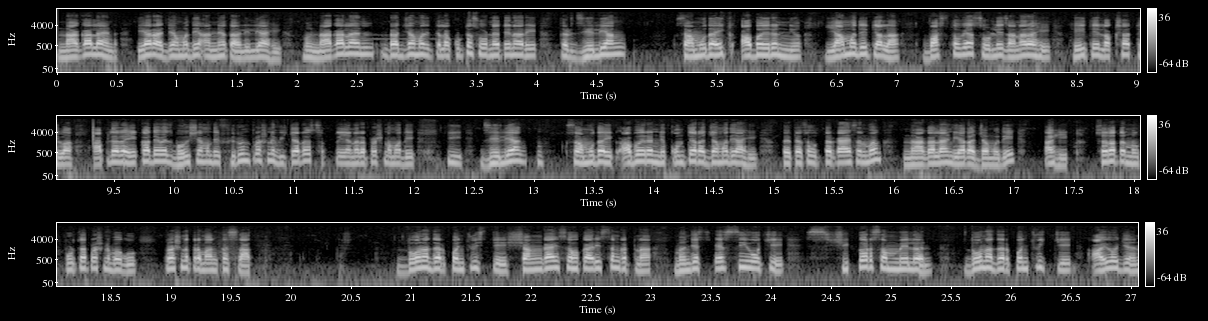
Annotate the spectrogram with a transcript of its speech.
नागालँड या राज्यामध्ये आणण्यात आलेले आहे. मग नागालँड राज्यामध्ये त्याला कुठं सोडण्यात येणार आहे? तर झेलियांग सामुदायिक अभयारण्य यामध्ये त्याला वास्तव्यात सोडले जाणार आहे हे ते लक्षात ठेवा. आपल्याला एखाद्या वेळेस भविष्यामध्ये फिरून प्रश्न विचारत येणाऱ्या प्रश्नामध्ये की झेलियांग सामुदायिक अभयारण्य कोणत्या राज्यामध्ये आहे? तर त्याचं उत्तर काय असेल मग? नागालँड या राज्यामध्ये आहे. चला तर मग पुढचा प्रश्न बघू. प्रश्न क्रमांक सात. दोन हजार पंचवीसचे शंघाय सहकारी संघटना म्हणजेच एस सी ओचे शिखर संमेलन दोन हजार पंचवीसचे आयोजन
